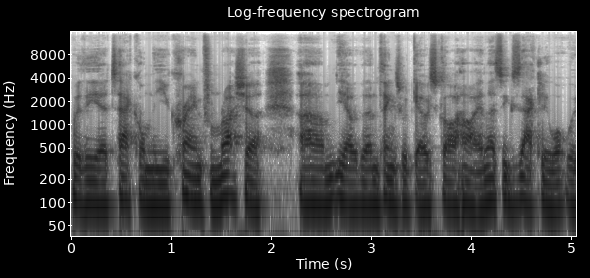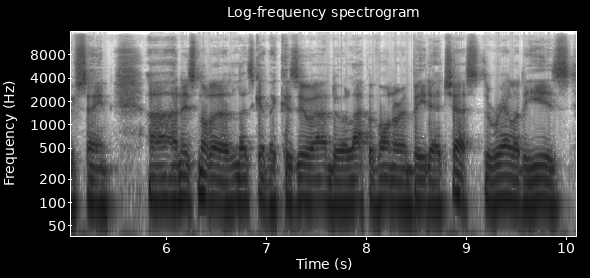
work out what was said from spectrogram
with the attack on the Ukraine from Russia, um, you know then things would go sky high, and that's exactly what we've seen. Uh, and it's not a let's get the kazoo out and do a lap of honor and beat our chest. The reality is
